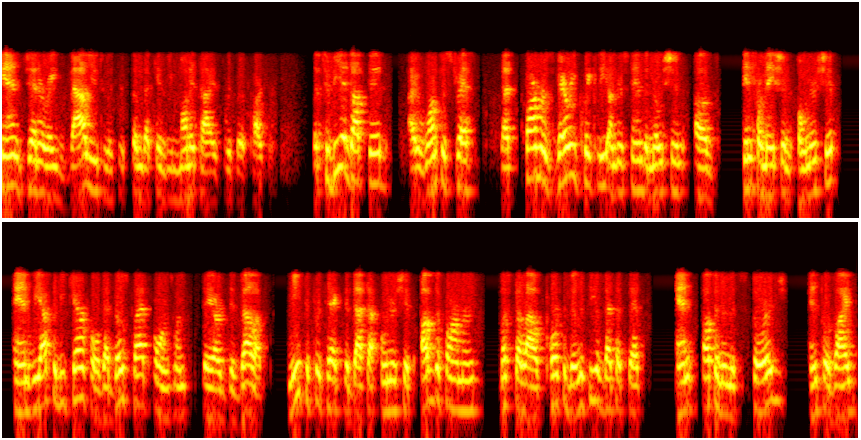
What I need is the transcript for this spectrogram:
can generate value to a system that can be monetized with their partners. But to be adopted, I want to stress that farmers very quickly understand the notion of information ownership, and we have to be careful that those platforms, when they are developed, need to protect the data ownership of the farmers, must allow portability of data sets and autonomous storage and provide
